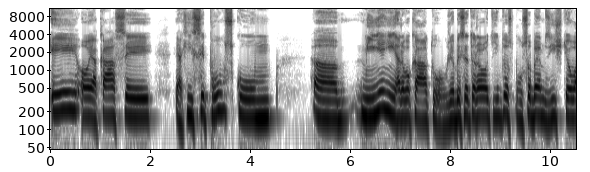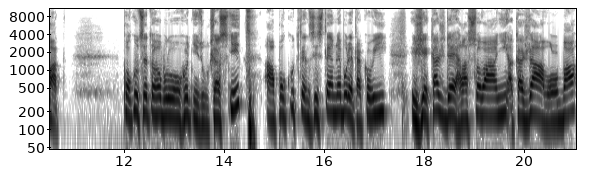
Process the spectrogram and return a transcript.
i o jakási, jakýsi průzkum uh, mínění advokátů, že by se to dalo tímto způsobem zjišťovat. Pokud se toho budou ochotní zúčastnit a pokud ten systém nebude takový, že každé hlasování a každá volba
